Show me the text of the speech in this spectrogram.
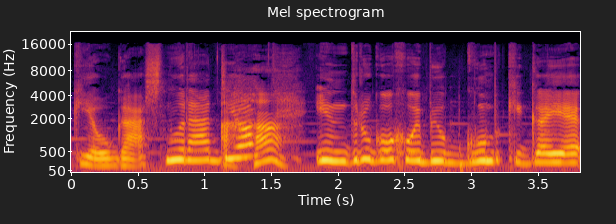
ki je ugasnil radio, Aha. in drugo uho je bil gumb, ki ga je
